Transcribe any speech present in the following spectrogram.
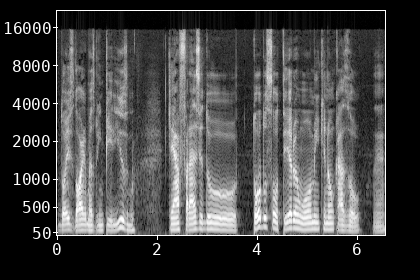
Dois Dogmas do Empirismo, que é a frase do todo solteiro é um homem que não casou, né?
